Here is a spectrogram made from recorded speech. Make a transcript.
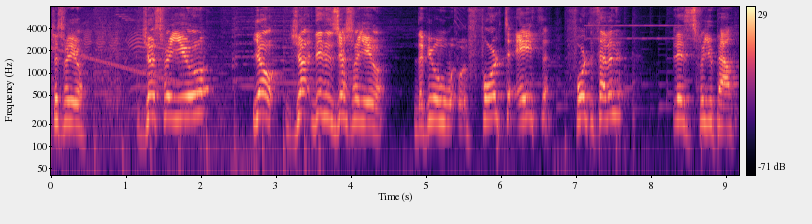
Just for you. Just for you. Yo, this is just for you. The people who, fourth to eighth, fourth to seven. This is for you, pal.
